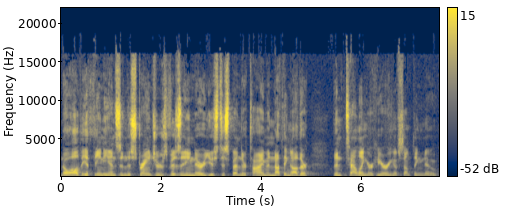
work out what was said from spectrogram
No, all the Athenians and the strangers visiting there used to spend their time in nothing other than telling or hearing of something new.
